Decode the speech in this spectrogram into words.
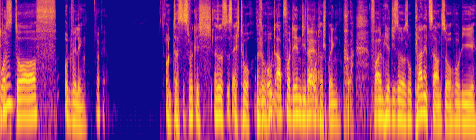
Oberstdorf und Willing. Okay. Und das ist wirklich, also es ist echt hoch. Also Hut ab vor denen, die da Ja, ja. runterspringen. Vor allem hier diese so Planitzer und so, wo die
